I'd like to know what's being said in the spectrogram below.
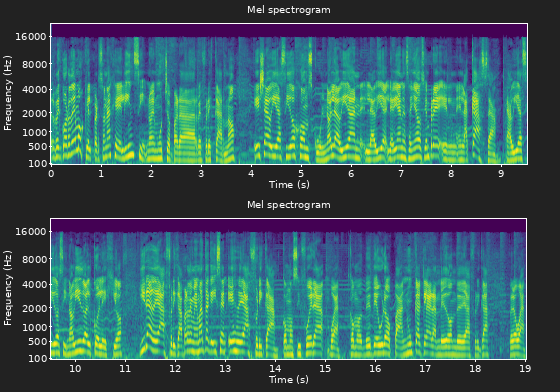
recordemos que el personaje de Lindsay, no hay mucho para refrescar, ¿no? Ella había sido homeschool, ¿no? La habían, le habían enseñado siempre en la casa. Había sido así, no había ido al colegio. Y era de África. Aparte me mata que dicen es de África, como si fuera, bueno, como de, Europa. Nunca aclaran de dónde de África. Pero bueno,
